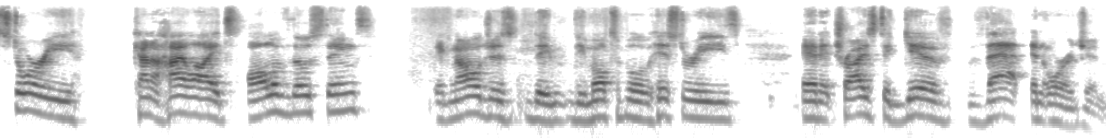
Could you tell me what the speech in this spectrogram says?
story kind of highlights all of those things, acknowledges the the multiple histories, and it tries to give that an origin.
